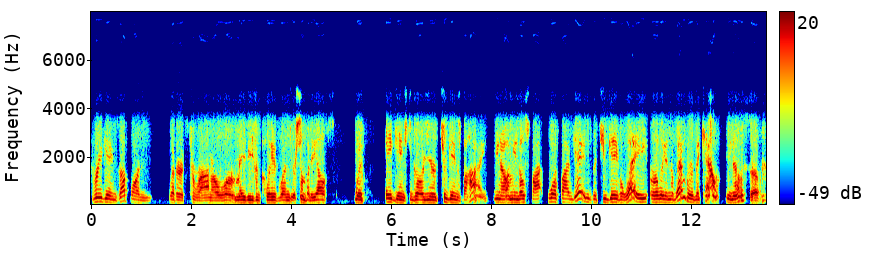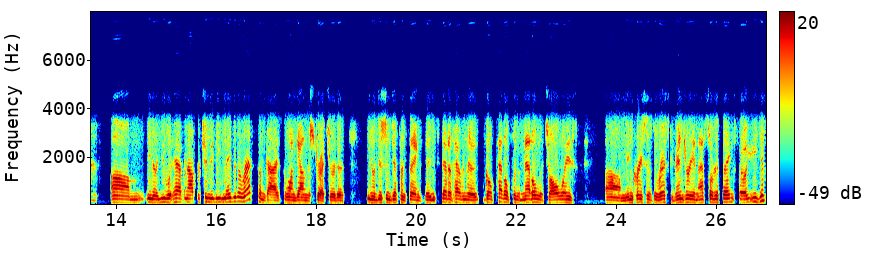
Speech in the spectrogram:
three games up on whether it's Toronto or maybe even Cleveland or somebody else with eight games to go, you're two games behind. You know, I mean, those five, four or five games that you gave away early in November, they count, you know, so, um, you know, you would have an opportunity maybe to rest some guys going down the stretch or to, you know, do some different things instead of having to go pedal to the metal, which always um, increases the risk of injury and that sort of thing. So you just,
